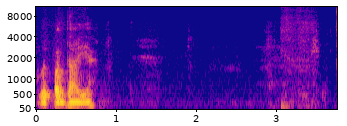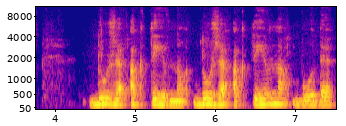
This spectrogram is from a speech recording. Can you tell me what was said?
випадає. Дуже активно, дуже активно буде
